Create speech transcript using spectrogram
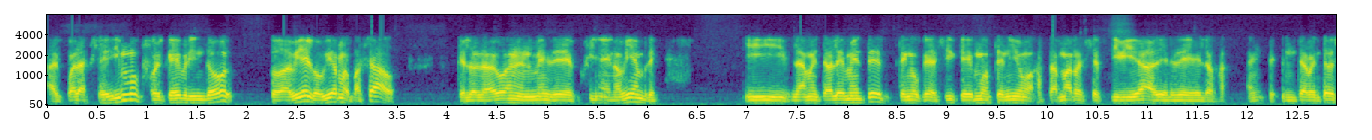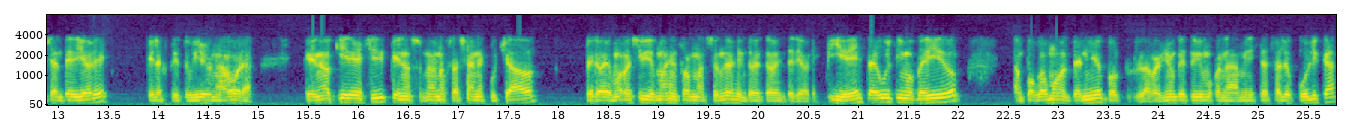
al cual accedimos fue el que brindó todavía el gobierno pasado, que lo largó en el mes de fin de noviembre. Y lamentablemente tengo que decir que hemos tenido hasta más receptividad desde los interventores anteriores que los que tuvieron ahora. Que no quiere decir que no nos hayan escuchado, pero hemos recibido más información de los interventores anteriores. Y de este último pedido tampoco hemos obtenido, por la reunión que tuvimos con la ministra de Salud Pública,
